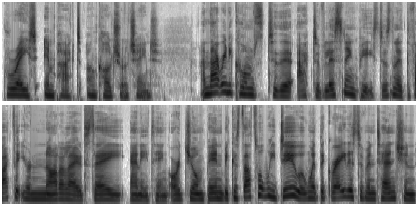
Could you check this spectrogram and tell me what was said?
great impact on cultural change. And that really comes to the active listening piece, doesn't it? The fact that you're not allowed to say anything or jump in because that's what we do. And with the greatest of intention,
